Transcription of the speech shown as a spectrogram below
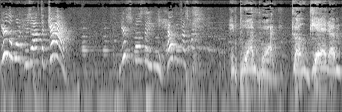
You're the one who's on the job. You're supposed to be helping us. Hey, blonde boy, go get him.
